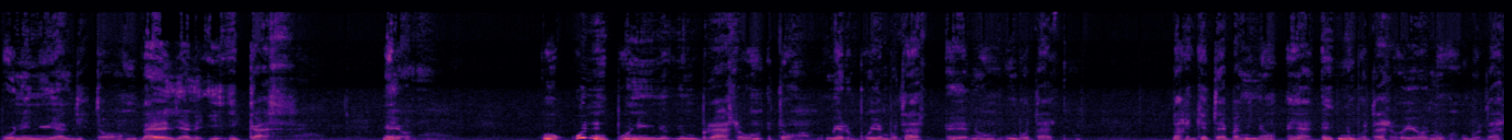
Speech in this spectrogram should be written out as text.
po ninyo yan dito dahil yan ay iikas. Ngayon, kukunin po ninyo yung braso. Ito, meron po yung butas. Ayan, no? Yung butas. Nakikita ba ninyo? Ayan, eh, yung butas o yun, no? Butas,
